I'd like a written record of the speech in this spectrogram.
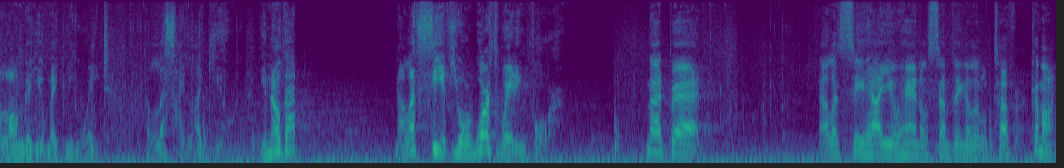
The longer you make me wait, the less I like you. You know that? Now let's see if you're worth waiting for. Not bad. Now let's see how you handle something a little tougher. Come on.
